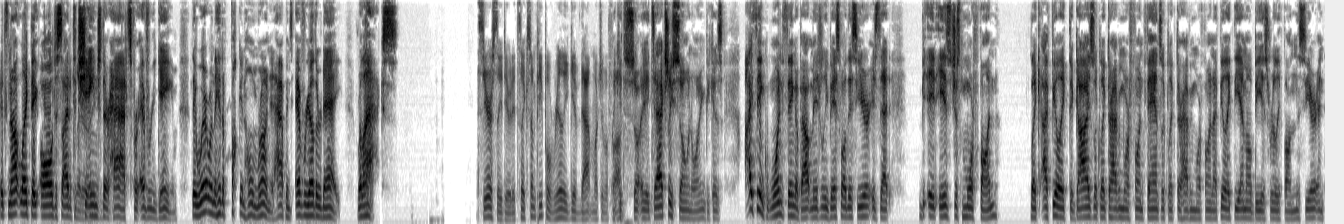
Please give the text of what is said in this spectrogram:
It's not like they all decided to Literally. change their hats for every game. They wear it when they hit a fucking home run. It happens every other day. Relax. Seriously, dude, it's like some people really give that much of a fuck. Like it's so it's actually so annoying because I think one thing about Major League Baseball this year is that it is just more fun. Like I feel like the guys look like they're having more fun, fans look like they're having more fun. I feel like the MLB is really fun this year, and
